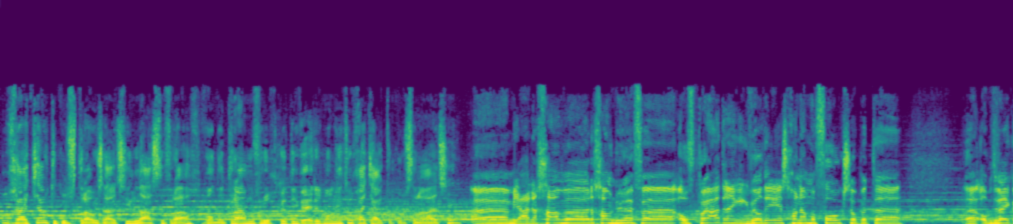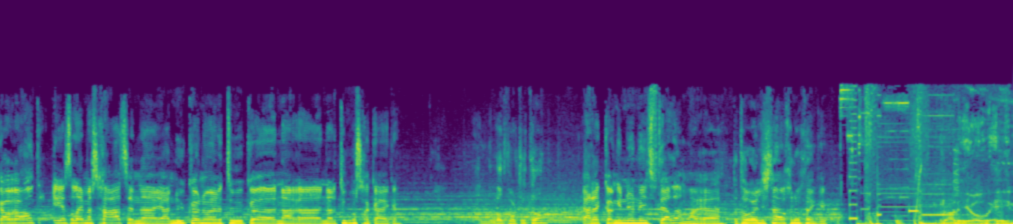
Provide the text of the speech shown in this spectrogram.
Hoe gaat jouw toekomst trouwens uitzien? Laatste vraag. Want een Kramer vroeg die weet het nog niet. Hoe gaat jouw toekomst er nou uitzien? Um, ja, daar gaan, we, daar gaan we nu even over praten, denk ik. Ik wilde eerst gewoon helemaal focussen op het... Uh, op het WK Round. Eerst alleen maar schaatsen. En uh, ja, nu kunnen we natuurlijk uh, naar, naar de toekomst gaan kijken. En wat wordt het dan? Ja, dat kan ik nu niet vertellen. Maar dat horen jullie snel genoeg, denk ik. Radio 1.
